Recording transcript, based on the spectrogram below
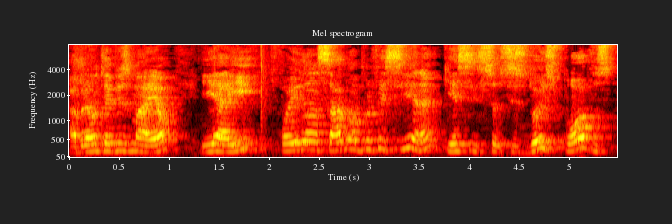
Abraão teve Ismael, e aí foi lançada uma profecia, né? Que esses, esses dois povos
